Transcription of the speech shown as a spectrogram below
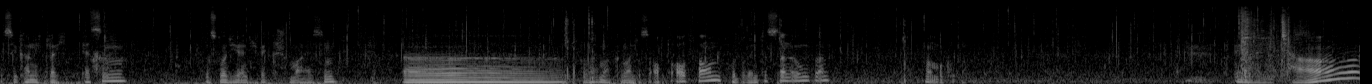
Das hier kann ich gleich essen. Das wollte ich eigentlich wegschmeißen. Äh, warte mal, kann man das auch draufhauen? Verbrennt es dann irgendwann? Mal, mal gucken. Inventar.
